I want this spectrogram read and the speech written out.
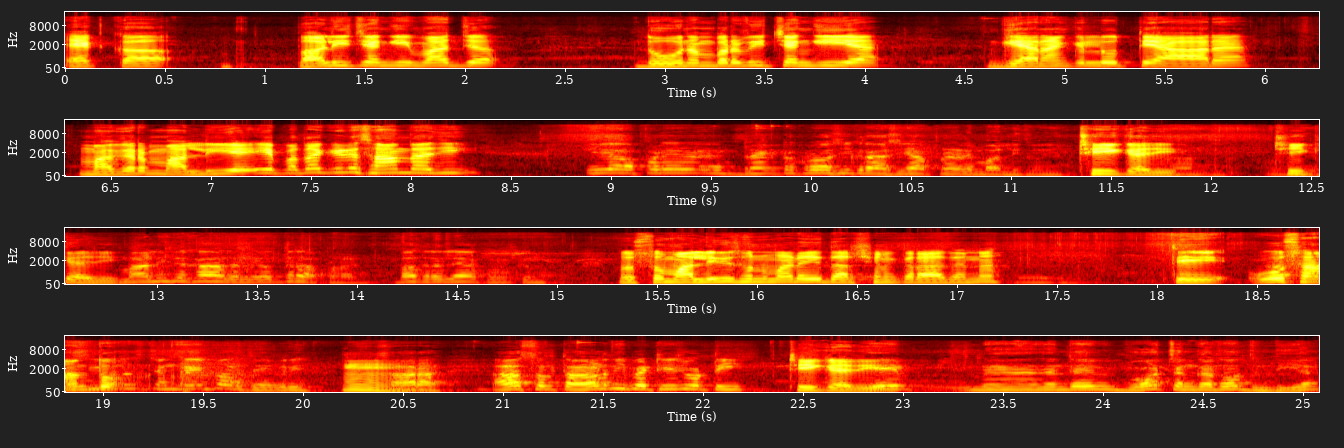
ਇੱਕ ਬਾਲੀ ਚੰਗੀ ਮੱਝ ਦੋ ਨੰਬਰ ਵੀ ਚੰਗੀ ਹੈ 11 ਕਿਲੋ ਤਿਆਰ ਹੈ ਮਗਰ ਮਾਲੀ ਹੈ। ਇਹ ਪਤਾ ਕਿਹੜੇ ਸੰਦ ਆ ਜੀ? ਇਹ ਆਪਣੇ ਡਾਇਰੈਕਟ ਕ੍ਰਾਸ ਹੀ ਸੀ ਆਪਣੇ ਵਾਲੇ ਮਾਲੀ ਤੋਂ ਜੀ। ਠੀਕ ਹੈ ਜੀ ਠੀਕ ਹੈ ਜੀ। ਮਾਲੀ ਦਿਖਾ ਦਿੰਦੇ ਉਧਰ ਆਪਣਾ ਬਦਰ ਲਿਆ ਕੋਈ ਕਿ। ਦੋਸਤੋ ਮਾਲੀ ਵੀ ਤੁਹਾਨੂੰ ਮਾੜੇ ਦਰਸ਼ਨ ਕਰਾ ਦੇਣਾ। ਤੇ ਉਹ ਸੰਦ ਤੋਂ ਚੰਗਾ ਹੀ ਭਰਦੇ ਵੀਰੇ ਸਾਰਾ। ਆ ਸੁਲਤਾਨ ਦੀ ਬੈਠੀ ਝੋਟੀ। ਠੀਕ ਹੈ ਜੀ। ਇਹ ਵੀ ਬਹੁਤ ਚੰਗਾ ਦੁੱਧ ਦਿੰਦੀ ਆ।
